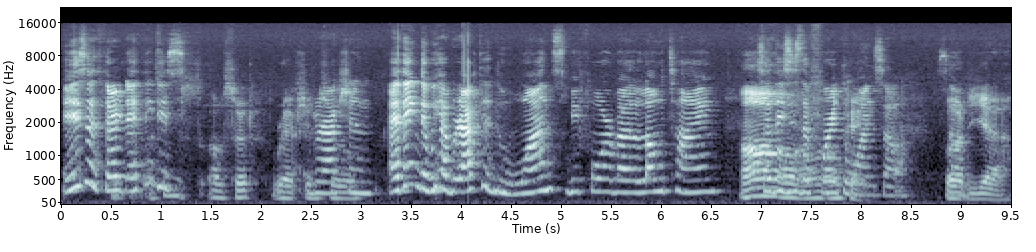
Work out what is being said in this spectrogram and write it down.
It is a third. I think this it's our third reaction. reaction. I think that we have reacted once before, but a long time. Oh, so this is the fourth okay. one. So, so But yeah.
